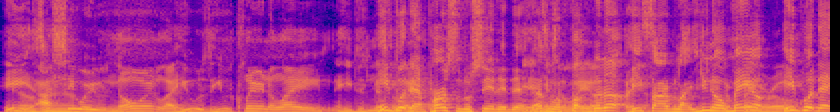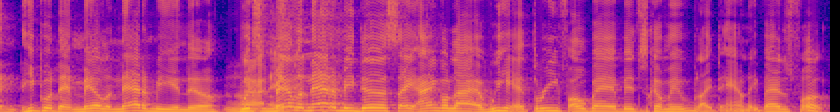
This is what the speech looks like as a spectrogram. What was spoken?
He, You know I'm see where he was going. Like he was, he was clearing the lane, and he just missed. He put that personal shit in there. Yeah, That's what fucked it up. He started like, you know, male. He put that. He put that male anatomy in there, which male anatomy does say. I ain't gonna lie. If we had three, four bad bitches come in, we be like, damn, they bad as fuck.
